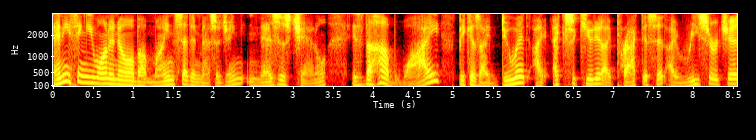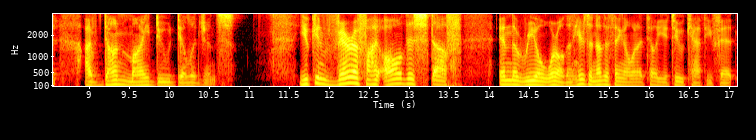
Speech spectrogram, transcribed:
Anything you want to know about mindset and messaging, Nez's channel is the hub. Why? Because I do it, I execute it, I practice it, I research it, I've done my due diligence. You can verify all this stuff in the real world. And here's another thing I want to tell you too, Kathy Fit.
